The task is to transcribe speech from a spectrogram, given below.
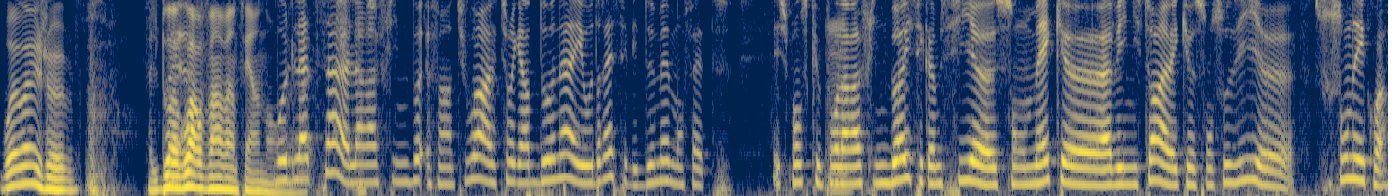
Ouais, ouais, je. Elle doit Ouais. avoir 20-21 ans. Au-delà de ça, Lara Flynn Boy, enfin, tu vois, tu regardes Donna et Audrey, c'est les deux mêmes en fait. Et je pense que pour Mm. Lara Flynn Boy, c'est comme si euh, son mec euh, avait une histoire avec euh, son sosie euh, sous son nez, quoi.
